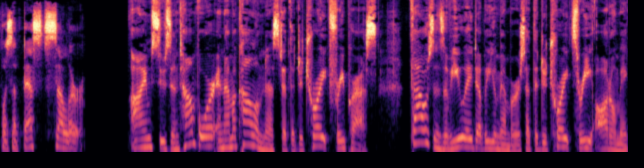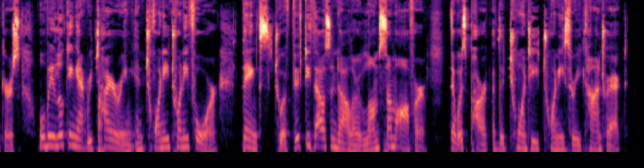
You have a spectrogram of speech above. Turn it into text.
was a bestseller. I'm Susan Tompor, and I'm a columnist at the Detroit Free Press. Thousands of UAW members at the Detroit 3 automakers will be looking at retiring in 2024 thanks to a $50,000 lump sum offer that was part of the 2023 contract.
